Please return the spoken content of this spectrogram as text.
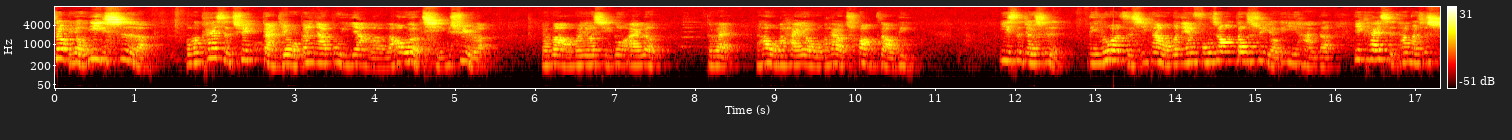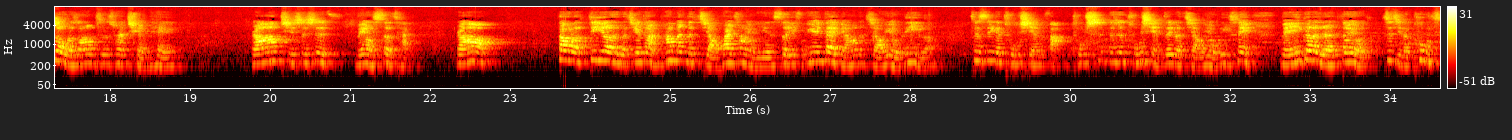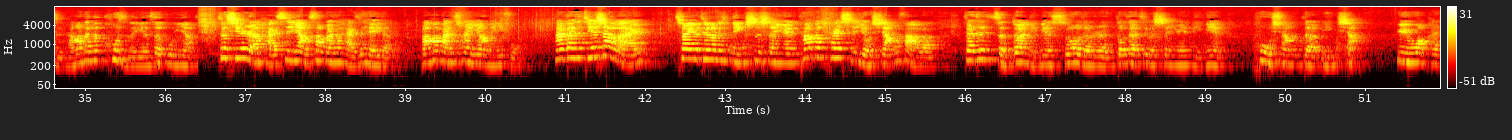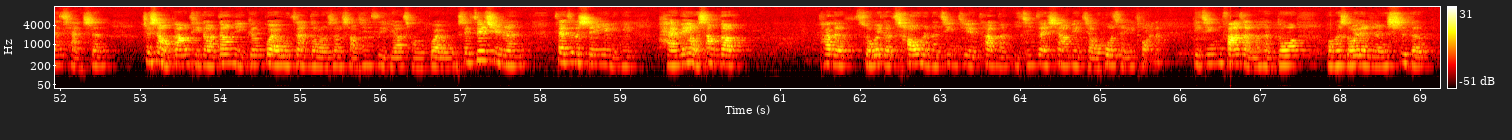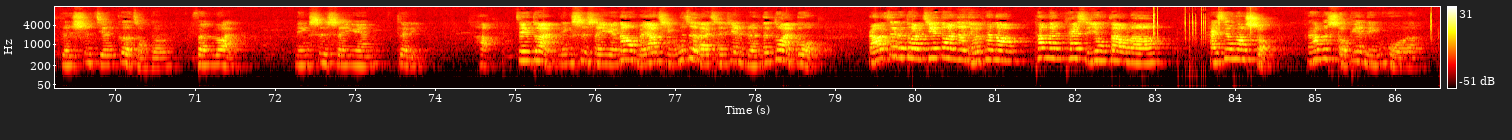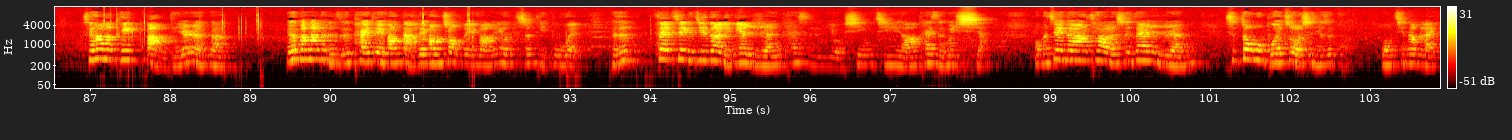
所以我们有意识了，我们开始去感觉我跟人家不一样了，然后我有情绪了，有没有？我们有喜怒哀乐，对不对？然后我们还有我们还有创造力，意思就是，你如果仔细看，我们连服装都是有意涵的。一开始他们是瘦的时候，他们是穿全黑，然后其实是没有色彩，然后到了第二个阶段，他们的脚换上有颜色衣服，因为代表他们脚有力了。这是一个凸显法，凸示就是凸显这个脚有力，所以每一个人都有自己的裤子，然后但是裤子的颜色不一样。这些人还是一样，上半身还是黑的，然后他们还是穿一样的衣服。那但是接下来下一个阶段就是凝视深渊，他们开始有想法了。在这整段里面，所有的人都在这个深渊里面互相的影响，欲望开始产生。就像我刚刚提到，当你跟怪物战斗的时候，小心自己不要成为怪物。所以这群人。在这个深渊里面，还没有上到他的所谓的超人的境界，他们已经在下面搅和成一团了，已经发展了很多我们所谓的人世的人世间各种的纷乱。凝视深渊，这里，好，这一段凝视深渊，那我们要请舞者来呈现人的段落，然后这个段阶段呢，你会看到他们开始用到了，还是用到手，可他们手变灵活了。所以他们可以绑别人的，原本他可能只是拍对方、打对方、撞对方，用身体部位。可是在这个阶段里面，人开始有心机，然后开始会想。我们这一段要跳的是，在人是动物不会做的事情，就是我们请他们来。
